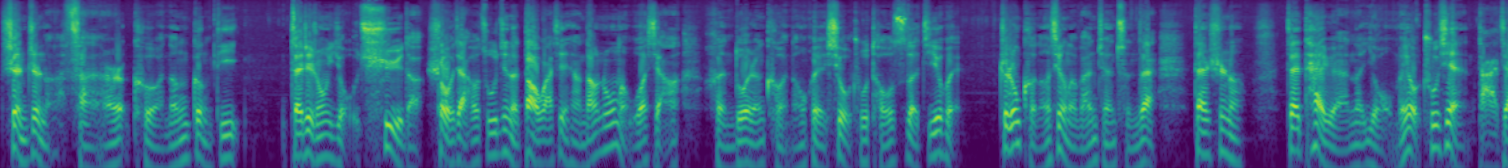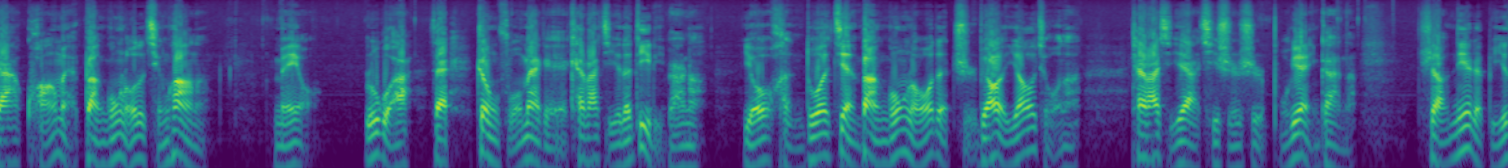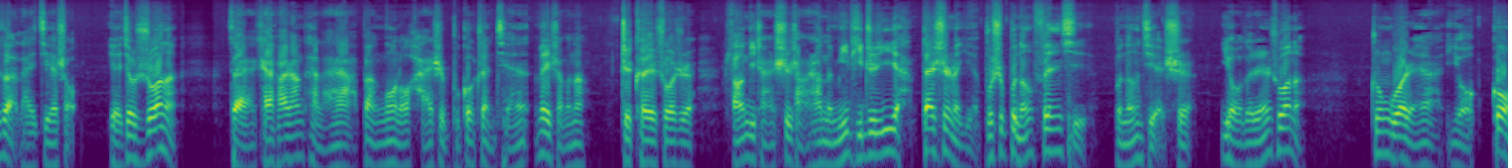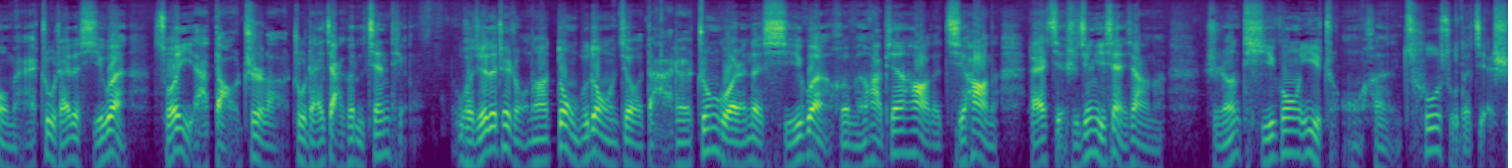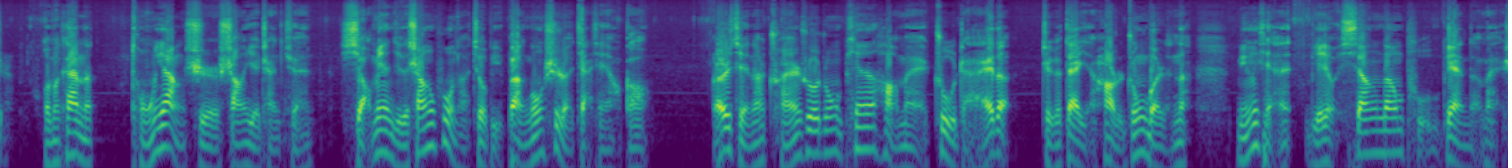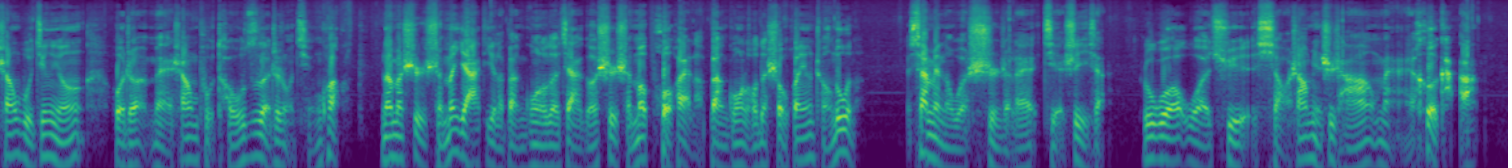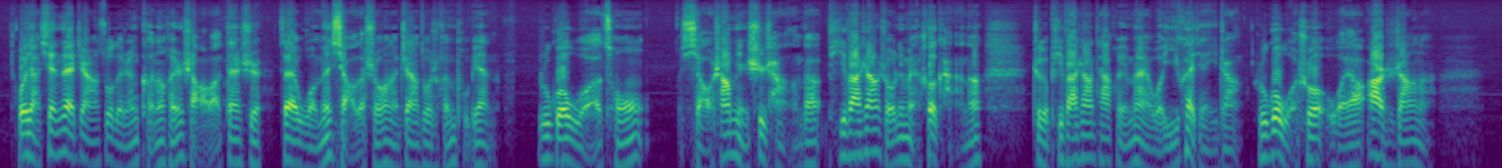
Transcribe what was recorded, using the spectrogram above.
甚至呢反而可能更低。在这种有趣的售价和租金的倒挂现象当中呢，我想很多人可能会嗅出投资的机会，这种可能性呢完全存在。但是呢，在太原呢有没有出现大家狂买办公楼的情况呢？没有。如果啊，在政府卖给开发企业的地里边呢，有很多建办公楼的指标的要求呢，开发企业啊其实是不愿意干的，是要捏着鼻子来接受。也就是说呢，在开发商看来啊，办公楼还是不够赚钱。为什么呢？这可以说是房地产市场上的谜题之一啊。但是呢，也不是不能分析、不能解释。有的人说呢。中国人啊有购买住宅的习惯，所以啊导致了住宅价格的坚挺。我觉得这种呢动不动就打着中国人的习惯和文化偏好的旗号呢来解释经济现象呢，只能提供一种很粗俗的解释。我们看呢，同样是商业产权，小面积的商铺呢就比办公室的价钱要高，而且呢，传说中偏好买住宅的这个带引号的中国人呢。明显也有相当普遍的买商铺经营或者买商铺投资的这种情况。那么是什么压低了办公楼的价格？是什么破坏了办公楼的受欢迎程度呢？下面呢，我试着来解释一下。如果我去小商品市场买贺卡，我想现在这样做的人可能很少了，但是在我们小的时候呢，这样做是很普遍的。如果我从小商品市场的批发商手里买贺卡呢？这个批发商他会卖我一块钱一张，如果我说我要二十张呢，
